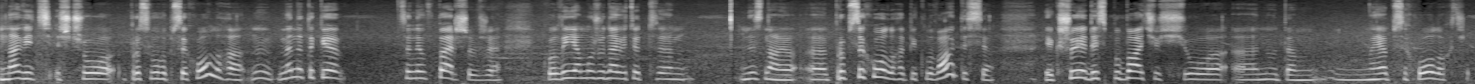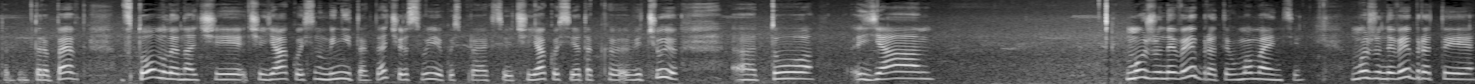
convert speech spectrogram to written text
Навіть що про свого психолога, ну, в мене таке, це не вперше вже, коли я можу навіть от. Не знаю, е, про психолога піклуватися. Якщо я десь побачу, що е, ну, там, моя психолог чи там, терапевт втомлена, чи, чи якось, ну мені так, да, через свою якусь проекцію, чи якось я так е, відчую, то я можу не вибрати в моменті, можу не вибрати.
